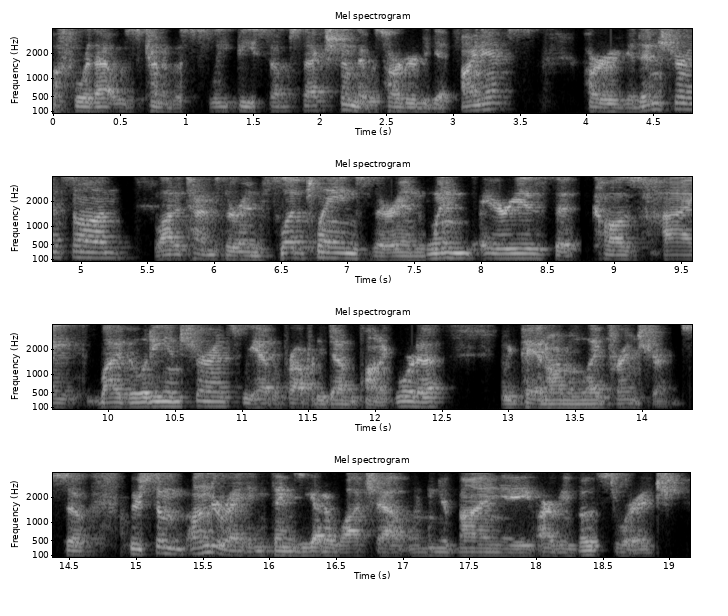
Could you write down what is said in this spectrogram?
Before that was kind of a sleepy subsection that was harder to get financed, harder to get insurance on. A lot of times they're in floodplains, they're in wind areas that cause high liability insurance. We have a property down in Punta Gorda we pay an arm and leg for insurance. So there's some underwriting things you got to watch out when you're buying a RV boat storage.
